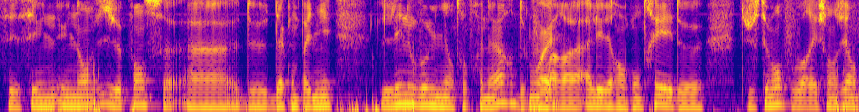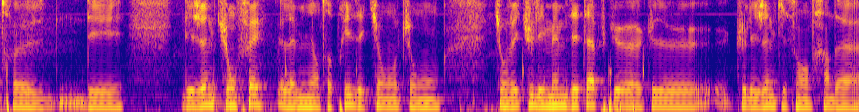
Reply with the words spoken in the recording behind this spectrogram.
c'est une, envie, je pense, euh, d'accompagner les nouveaux mini-entrepreneurs, de pouvoir euh, aller les rencontrer et de, justement pouvoir échanger entre des, des jeunes qui ont fait la mini-entreprise et qui ont, qui, ont, qui ont vécu les mêmes étapes que, que, les jeunes qui sont en train de,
